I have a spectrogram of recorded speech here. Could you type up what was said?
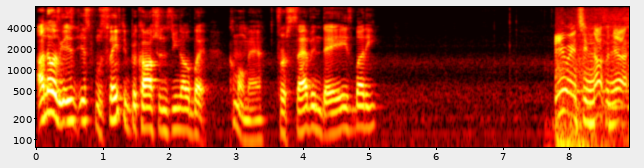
I know it's, it's, it's for safety precautions, you know, but come on, man. For seven days, buddy. You ain't seen nothing yet.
